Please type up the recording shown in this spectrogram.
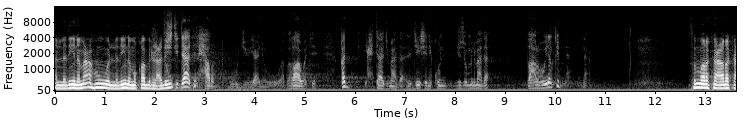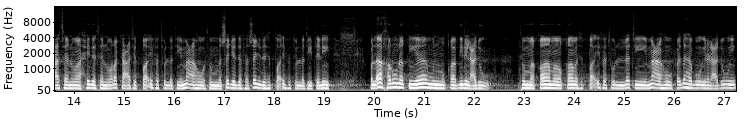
الذين معه والذين مقابل العدو. اشتداد الحرب يعني وضراوته قد يحتاج ماذا؟ الجيش أن يكون جزء من ماذا؟ ظهره إلى القبلة. نعم. ثم ركع ركعة واحدة وركعت الطائفة التي معه ثم سجد فسجدت الطائفة التي تليه. والآخرون قيام مقابل العدو. ثم قام وقامت الطائفة التي معه فذهبوا إلى العدو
